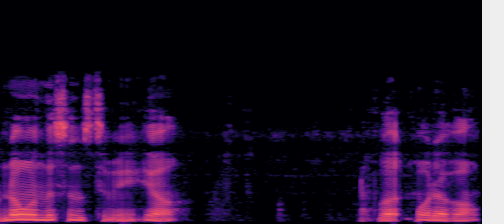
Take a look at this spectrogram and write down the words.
no one listens to me here. But whatever.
